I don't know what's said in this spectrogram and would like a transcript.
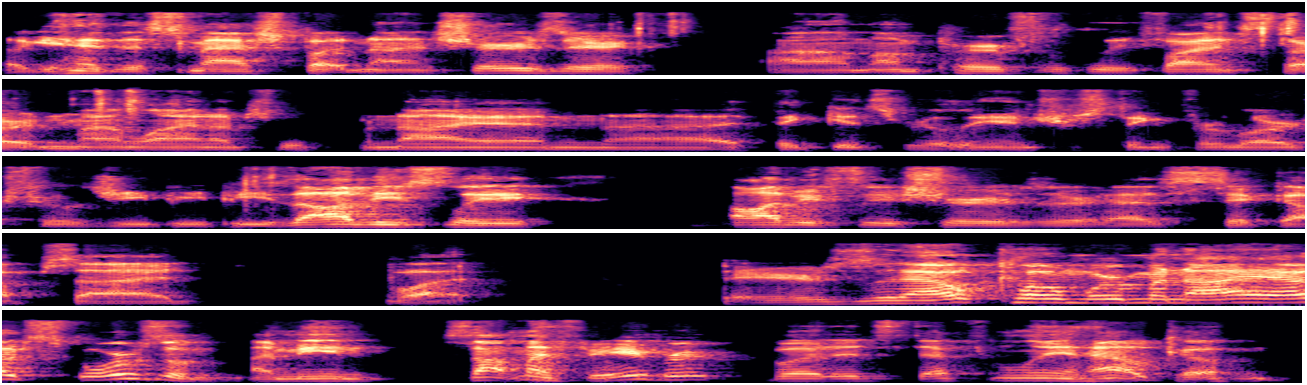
again the smash button on Scherzer. Um, I'm perfectly fine starting my lineups with Manaea, and uh, I think it's really interesting for large field GPPs. Obviously, obviously Scherzer has sick upside, but there's an outcome where Manaea outscores him. I mean, it's not my favorite, but it's definitely an outcome.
